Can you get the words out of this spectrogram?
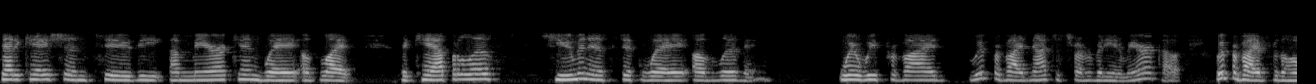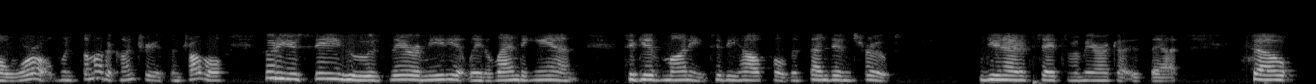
dedication to the American way of life, the capitalist, humanistic way of living, where we provide we provide not just for everybody in America, we provide for the whole world. When some other country is in trouble, who do you see who is there immediately to lend a hand, to give money, to be helpful, to send in troops? The United States of America is that. So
